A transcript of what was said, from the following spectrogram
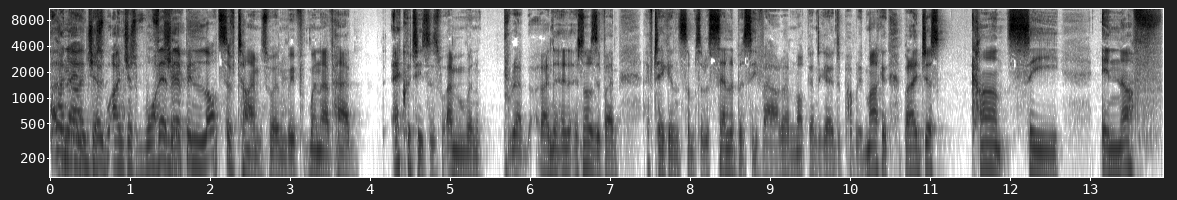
and then Oh, no, just uh, I'm just There, watching. there have been lots of times when we've when I've had equities as well. I mean, when it's not as if I'm I've taken some sort of celibacy vow. and I'm not going to go into public market, but I just can't see enough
